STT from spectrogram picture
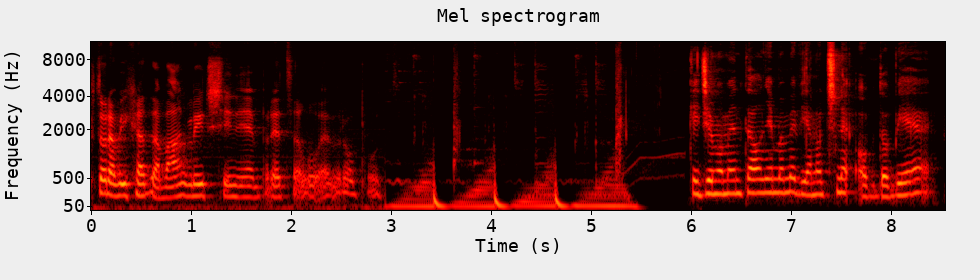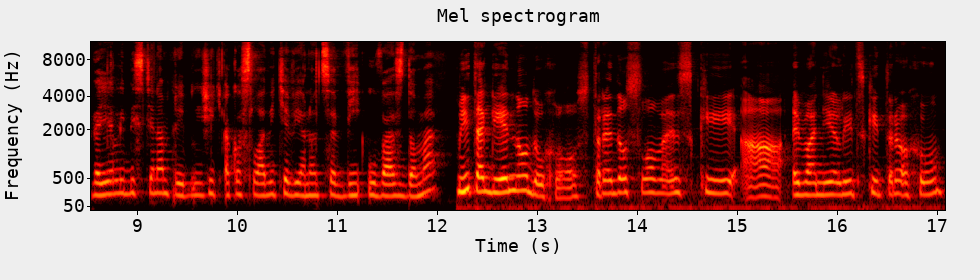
ktorá vychádza v angličtine pre celú Európu. Keďže momentálne máme vianočné obdobie, vedeli by ste nám priblížiť, ako slavíte Vianoce vy u vás doma? My tak jednoducho, stredoslovenský a evanielicky trochu.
